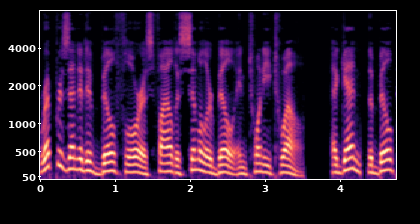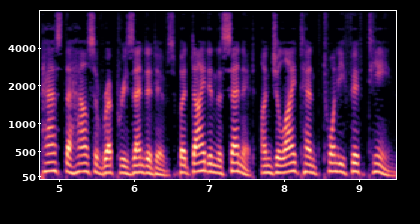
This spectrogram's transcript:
Representative Bill Flores filed a similar bill in 2012. Again, the bill passed the House of Representatives but died in the Senate. On July 10, 2015,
